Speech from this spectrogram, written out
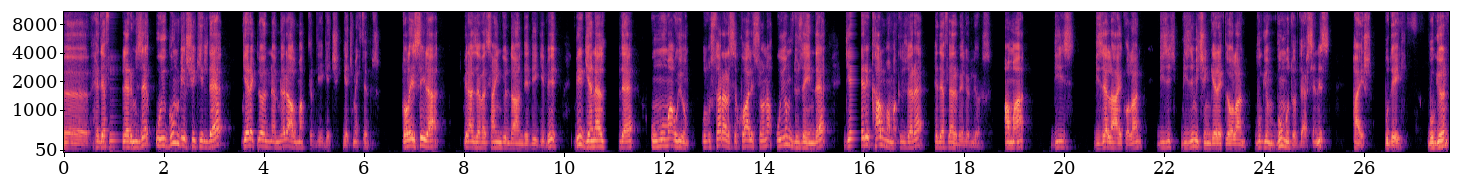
hedeflerimize uygun bir şekilde gerekli önlemleri almaktır diye geç, geçmektedir. Dolayısıyla biraz evvel Sayın Güldağ'ın dediği gibi bir genelde umuma uyum, uluslararası koalisyona uyum düzeyinde geri kalmamak üzere hedefler belirliyoruz. Ama biz bize layık olan, bizi, bizim için gerekli olan bugün bu mudur derseniz hayır bu değil. Bugün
